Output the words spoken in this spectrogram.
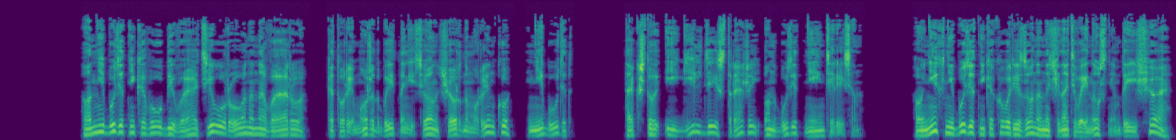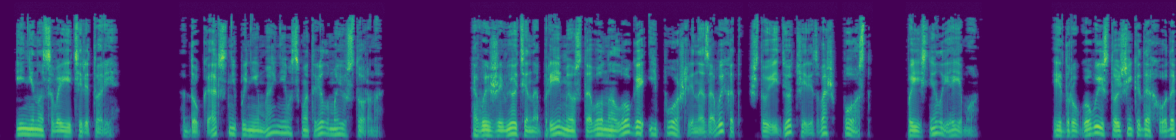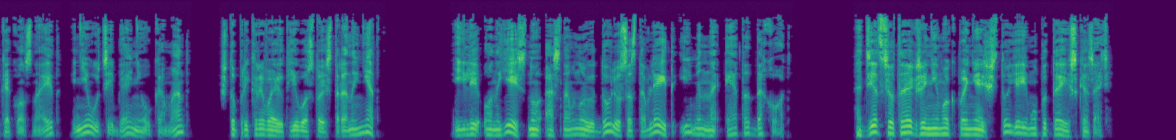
Он не будет никого убивать, и урона Навару, который может быть нанесен черному рынку, не будет. Так что и гильдии стражей он будет неинтересен. У них не будет никакого резона начинать войну с ним, да еще и не на своей территории. Дукар с непониманием смотрел в мою сторону. Вы живете на премию с того налога и пошлины за выход, что идет через ваш пост пояснил я ему. И другого источника дохода, как он знает, ни у тебя, ни у команд, что прикрывают его с той стороны, нет. Или он есть, но основную долю составляет именно этот доход. Дед все так же не мог понять, что я ему пытаюсь сказать.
